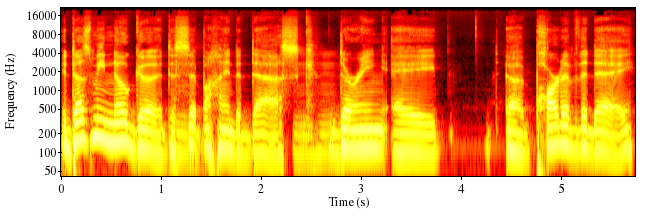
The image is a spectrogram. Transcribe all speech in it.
it does me no good to sit behind a desk during a uh, part of the day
